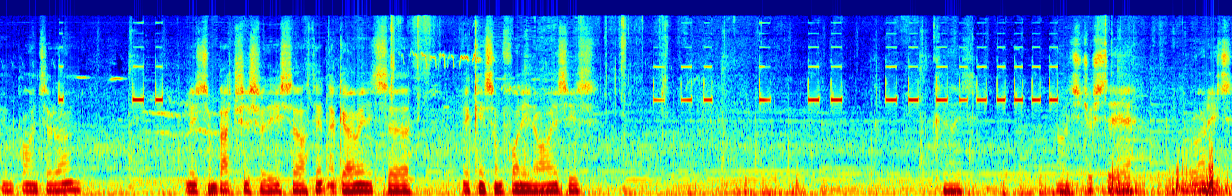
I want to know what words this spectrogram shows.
Pin pointer on. Need some batteries for this, so I think they're going. It's uh, making some funny noises. Okay. Oh, it's just there. I'll run it.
